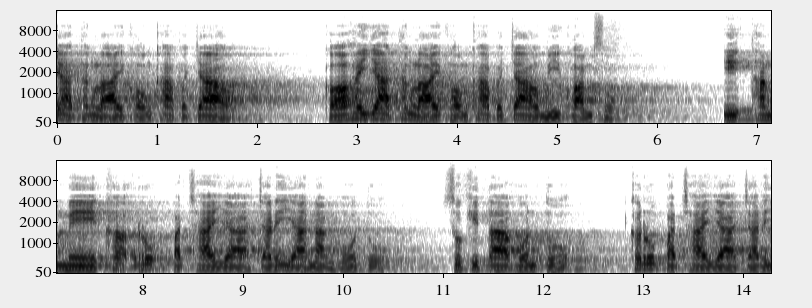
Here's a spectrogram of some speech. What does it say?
ญาติทั้งหลายของข้าพเจ้า ขอให้ญาติทั้งหลายของข้าพเจ้ามีความสุข อิทังเมฆรุปัชชายาจริยานังโหตุ สุขิตาโหนตุครุปัชชายาจริ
